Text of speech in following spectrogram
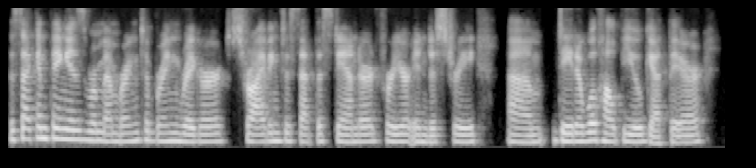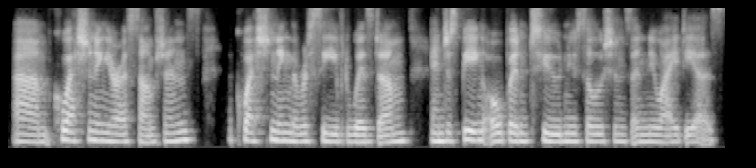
The second thing is remembering to bring rigor, striving to set the standard for your industry. Um, data will help you get there. Um, questioning your assumptions, questioning the received wisdom, and just being open to new solutions and new ideas.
